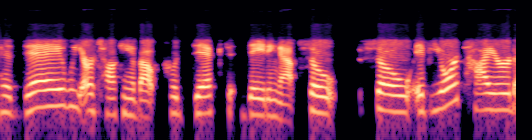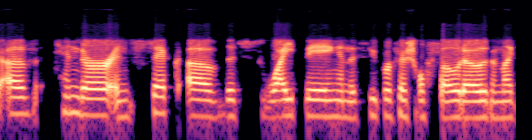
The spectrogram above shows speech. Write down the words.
today we are talking about predict dating apps. So, so if you're tired of Tinder and sick of the swiping and the superficial photos and like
